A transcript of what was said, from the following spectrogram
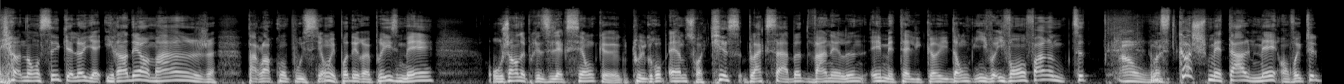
il a annoncé que là, il, il rendait hommage par leur composition, et pas des reprises, mais au genre de prédilection que tout le groupe aime, soit Kiss, Black Sabbath, Van Halen et Metallica. Et donc, ils, vont faire une petite, Ah une petite coche métal, mais on va écouter le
